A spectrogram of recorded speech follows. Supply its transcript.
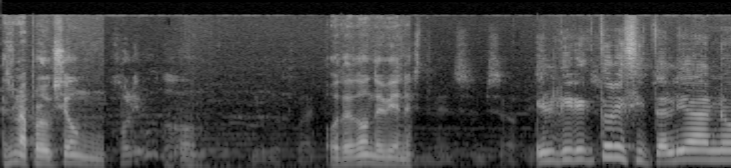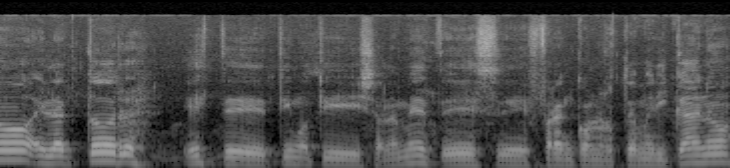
¿Es una producción Hollywood o, o de dónde viene? El director es italiano, el actor, este Timothy Chalamet, es eh, franco-norteamericano.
